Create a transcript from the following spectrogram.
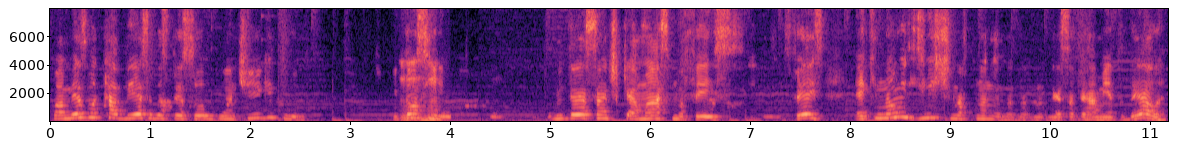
com a mesma cabeça das pessoas do antigo e tudo. Então, uhum. assim, o interessante que a Máxima fez, fez é que não existe na, na, nessa ferramenta dela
